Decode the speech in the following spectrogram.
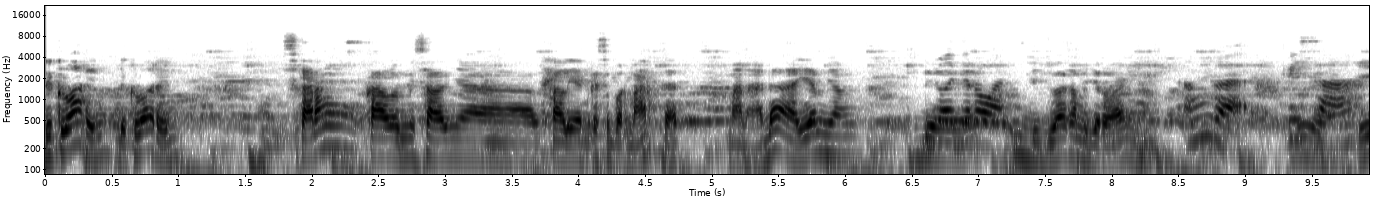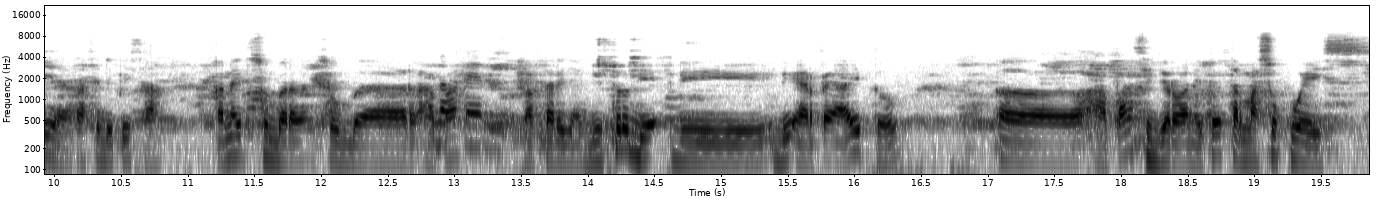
dikeluarin, dikeluarin. Sekarang kalau misalnya kalian ke supermarket, mana ada ayam yang di- Jual jeroan. dijual sama jeroannya? Enggak, pisah. Iya, iya, pasti dipisah. Karena itu sumber sumber apa? Bakteri. Bakterinya. Justru di di di RPA itu eh, apa si jeroan itu termasuk waste.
